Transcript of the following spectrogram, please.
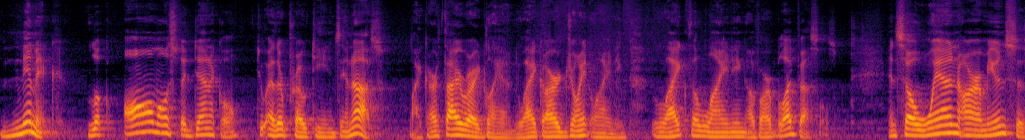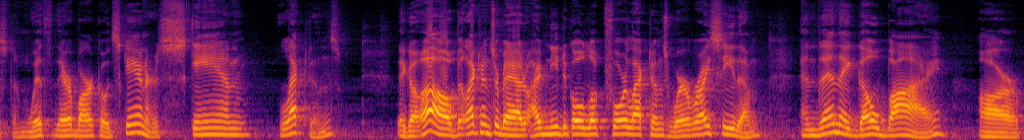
mimic, look almost identical to other proteins in us, like our thyroid gland, like our joint lining, like the lining of our blood vessels. And so when our immune system, with their barcode scanners, scan lectins, they go, oh, but lectins are bad. I need to go look for lectins wherever I see them. And then they go by our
